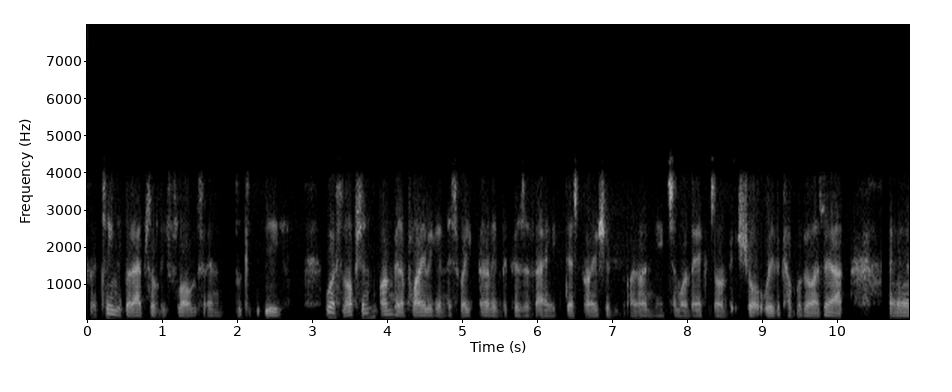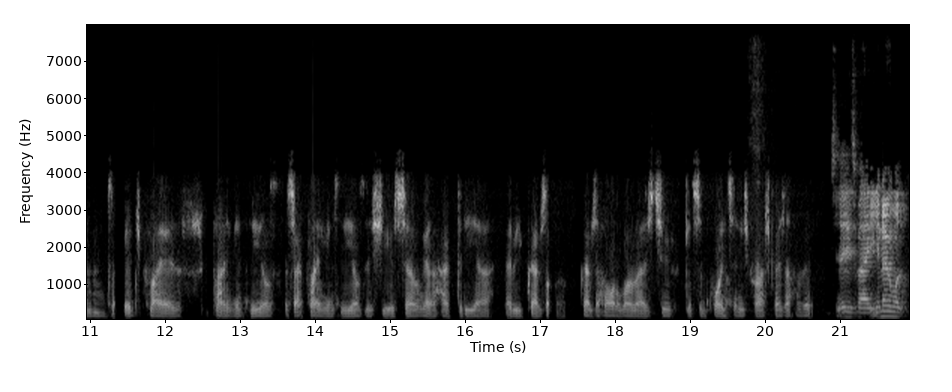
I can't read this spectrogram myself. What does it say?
for a team that got absolutely flogged and look the worth an option. I'm going to play him again this week only because of a desperation. I, I need someone there because I'm a bit short with a couple of guys out. And edge players playing against the Eels, sorry, playing against the Eels this year. So I'm going to hope that he uh, maybe grabs grabs a hold of one of those two, gets some points, and his price goes up a bit. Jeez, mate. You know what?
